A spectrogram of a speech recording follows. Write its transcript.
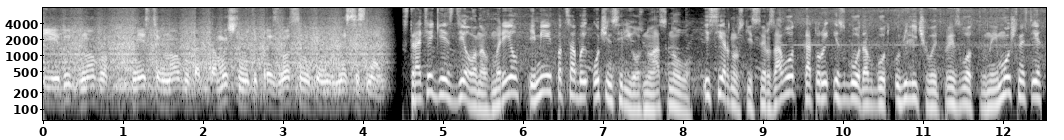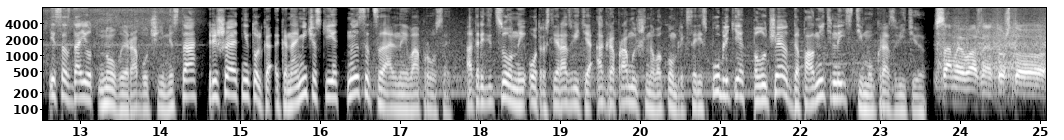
и идут в ногу, вместе в ногу, как промышленники, производственники вместе с нами. Стратегия «Сделана в Мариэл» имеет под собой очень серьезную основу. И Сернурский сырзавод, который из года в год увеличивает производственные мощности и создает новые рабочие места, решает не только экономические, но и социальные вопросы. А традиционные отрасли развития агропромышленного комплекса республики получают дополнительный стимул к развитию. Самое важное то, что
